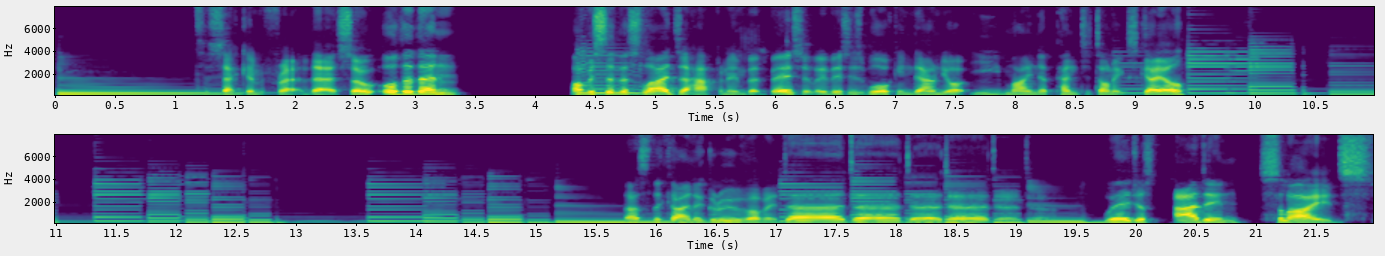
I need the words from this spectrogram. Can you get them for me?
to second fret there. So other than Obviously the slides are happening, but basically this is walking down your E minor pentatonic scale. That's the kind of groove of it. Da, da, da, da, da, da. We're just adding slides.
